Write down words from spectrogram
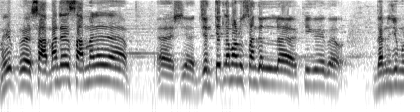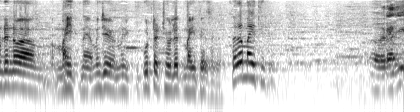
म्हणजे सामान्य सामान्य श- जनतेतला माणूस सांगेल की अ, धनंजय मुंडेंना माहीत नाही. म्हणजे, म्हणजे कुठं ठेवलेत माहीत आहे सगळं. सगळं माहिती आहे. राजे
